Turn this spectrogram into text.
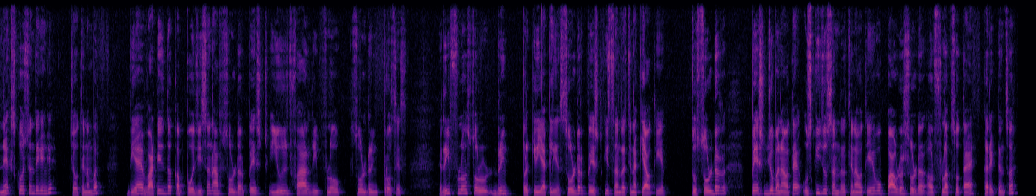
नेक्स्ट क्वेश्चन देखेंगे। चौथे नंबर दिया है what is the composition of solder paste use for reflow soldering process reflow soldering प्रक्रिया के लिए सोल्डर पेस्ट की संरचना क्या होती है? तो सोल्डर पेस्ट जो बना होता है, उसकी जो संरचना होती है, वो पाउडर सोल्डर और फ्लक्स होता है। करेक्ट आंसर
